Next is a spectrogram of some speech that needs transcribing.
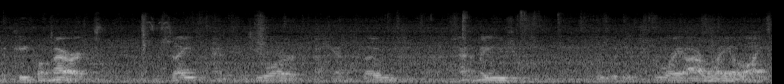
to keep America safe and secure against those enemies who would destroy our way of life.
